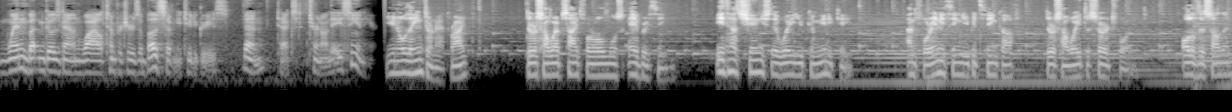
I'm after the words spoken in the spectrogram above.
when button goes down while temperature is above 72 degrees, then text, turn on the AC in here. You know the internet, right? There's a website for almost everything. It has changed the way you communicate. And for anything you could think of, there's a way to search for it. All of a sudden,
